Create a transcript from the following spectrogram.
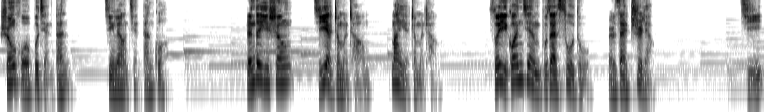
生活不简单，尽量简单过。”人的一生。急也这么长，慢也这么长，所以关键不在速度，而在质量。急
